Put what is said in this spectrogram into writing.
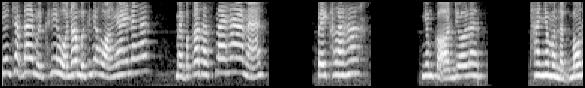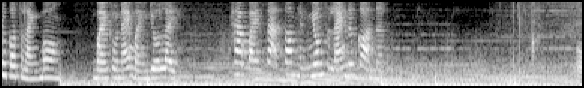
យើងចាប់ដៃមួយគ្នារស់នៅមួយគ្នារាល់ថ្ងៃហ្នឹងណា មិនប្រកាសថាស្នេហាណា ពេលខ្លះហ่ะខ្ញុំក៏អត់យល់ដែរថាខ្ញុំអាណិតបងឬក៏ស្រឡាញ់បងបែងខ្លួនឯងបែងយល់ហើយថាបែងស័កសមនឹងខ្ញុំស្រឡាញ់ឬក៏អាណិតអូ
